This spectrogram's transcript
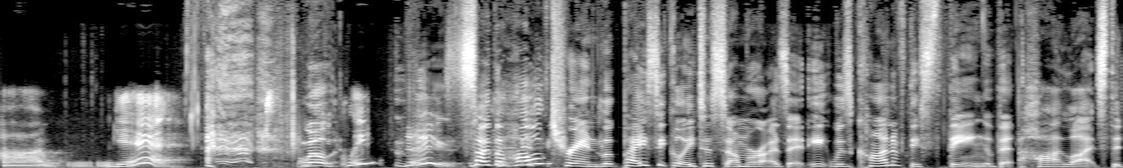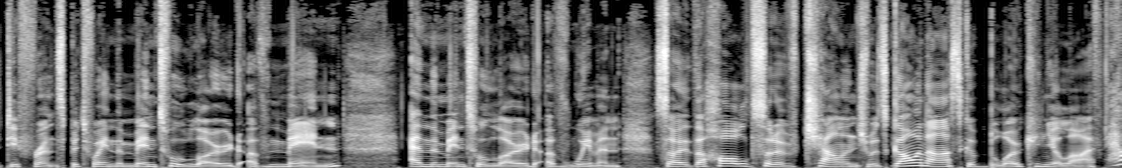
Uh, yeah. well, so the whole trend, look, basically to summarize it, it was kind of this thing that highlights the difference between the mental load of men and the mental load of women. So the whole sort of challenge was go and ask a bloke in your life, how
